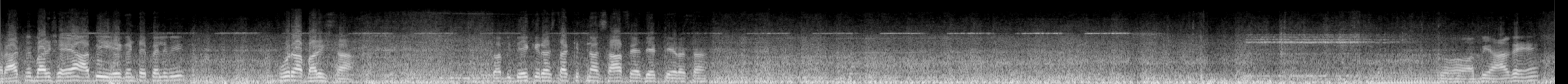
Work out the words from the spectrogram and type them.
रात में बारिश आया, अभी एक घंटे पहले भी पूरा बारिश था। तो अभी देखिए रास्ता कितना साफ़ है, देखते हैं रास्ता। तो अभी आ गए हैं।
